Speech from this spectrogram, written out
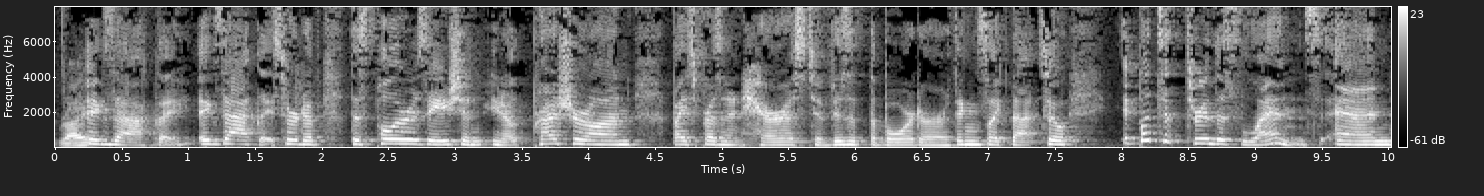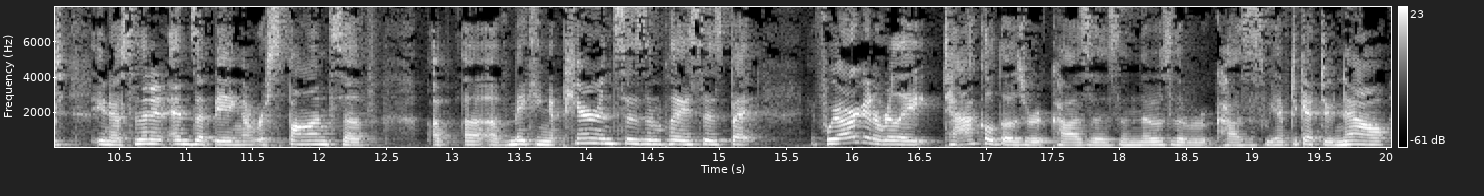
right? Exactly, exactly. Sort of this polarization, you know, pressure on Vice President Harris to visit the border, things like that. So it puts it through this lens, and you know, so then it ends up being a response of of, of making appearances in places, but if we are going to really tackle those root causes, and those are the root causes we have to get to now,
